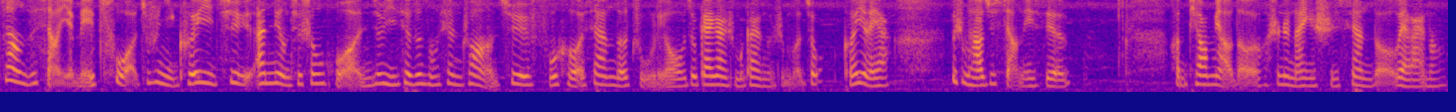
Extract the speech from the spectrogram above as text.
这样子想也没错，就是你可以去安定去生活，你就一切遵从现状，去符合现在的主流，就该干什么干个什么就可以了呀。为什么还要去想那些很缥缈的，甚至难以实现的未来呢？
